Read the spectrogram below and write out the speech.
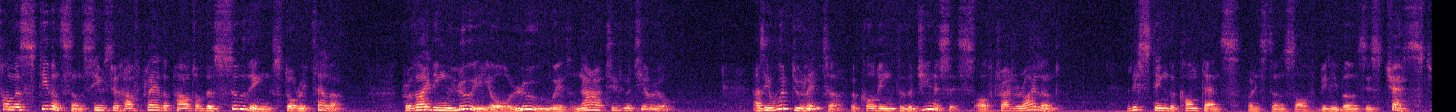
Thomas Stevenson seems to have played the part of the soothing storyteller, providing Louis or Lou with narrative material, as he would do later according to the genesis of Treasure Island, listing the contents, for instance, of Billy Bones's chest.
